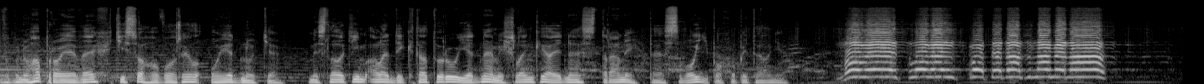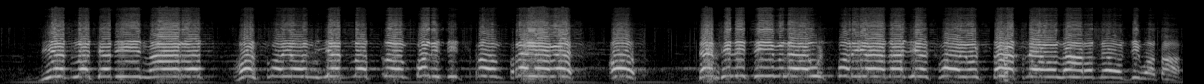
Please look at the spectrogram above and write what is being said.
V mnoha projevech Tiso hovořil o jednotě. Myslel tím ale diktaturu jedné myšlenky a jedné strany, té svojí pochopitelně. Nové Slovensko teda znamená zjednotený národ vo svojom jednotnom politickom prejave o definitívne usporiadanie svojho štátneho národného života.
